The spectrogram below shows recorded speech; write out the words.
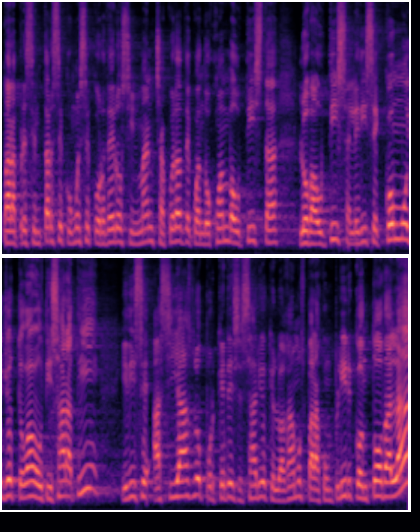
para presentarse como ese cordero sin mancha. Acuérdate cuando Juan Bautista lo bautiza y le dice, ¿cómo yo te voy a bautizar a ti? Y dice, así hazlo porque es necesario que lo hagamos para cumplir con toda la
